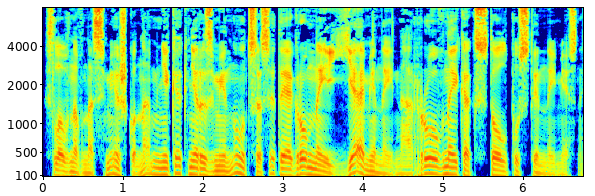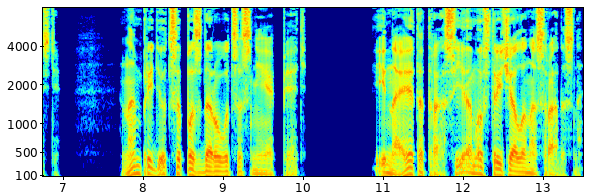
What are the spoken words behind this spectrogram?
Словно в насмешку, нам никак не разминуться с этой огромной яминой на ровной, как стол пустынной местности. Нам придется поздороваться с ней опять. И на этот раз яма встречала нас радостно.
